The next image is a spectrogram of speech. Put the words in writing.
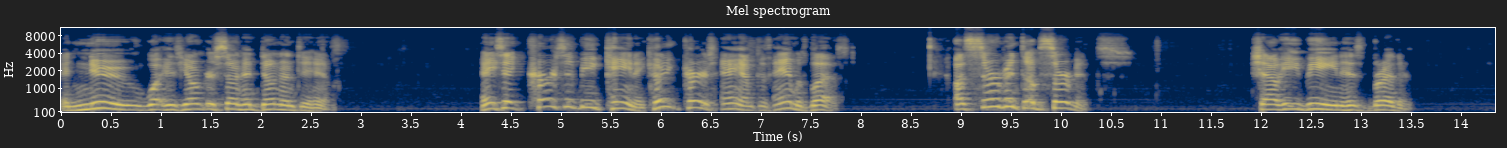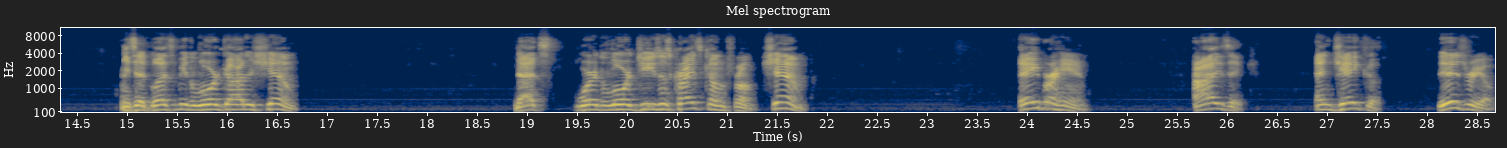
and knew what his younger son had done unto him. And he said, Cursed be Canaan. Couldn't curse Ham because Ham was blessed. A servant of servants shall he be in his brethren. He said, Blessed be the Lord God of Shem. That's where the Lord Jesus Christ comes from. Shem. Abraham. Isaac. And Jacob. Israel.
